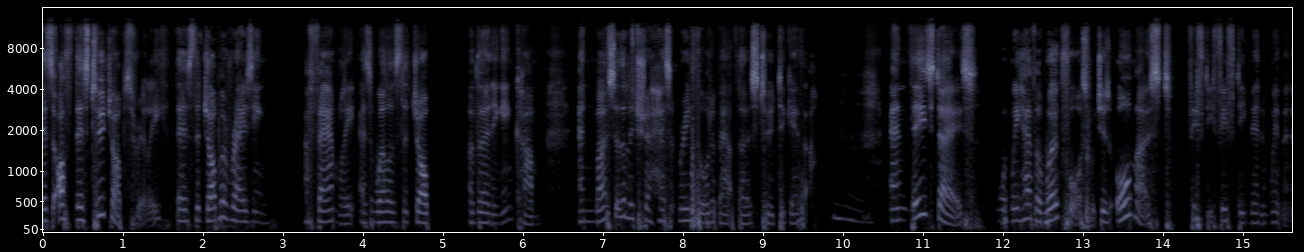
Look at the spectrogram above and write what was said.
there's off, there's two jobs really. There's the job of raising a family as well as the job of earning income. And most of the literature hasn't really thought about those two together. Mm. And these days, when we have a workforce which is almost 50 50 men and women,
